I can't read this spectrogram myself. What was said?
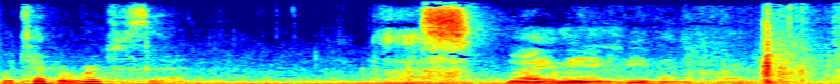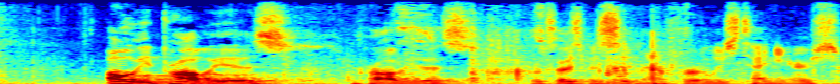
What type of wrench is that? No, I mean it could be a Van Garage. Oh, it probably is. It probably is. Looks like it's been sitting there for at least ten years.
